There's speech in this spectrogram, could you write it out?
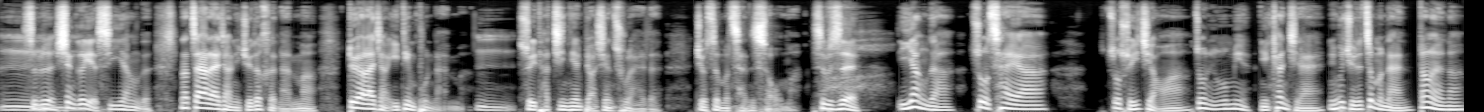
嗯，是不是？宪哥也是一样的。那在他来讲，你觉得很难吗？对他来讲，一定不难嘛。嗯，所以他今天表现出来的就这么成熟嘛，是不是？一样的啊，做菜啊，做水饺啊，做牛肉面，你看起来你会觉得这么难？当然啦，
